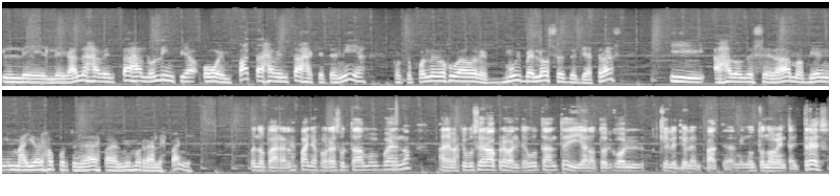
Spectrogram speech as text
le, le gana esa ventaja al Olimpia o empata esa ventaja que tenía, porque pone dos jugadores muy veloces desde atrás y a donde se da más bien mayores oportunidades para el mismo Real España. Bueno, para Real España fue un resultado muy bueno. Además que pusieron a prueba el debutante y anotó el gol que le dio el empate al minuto 93.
